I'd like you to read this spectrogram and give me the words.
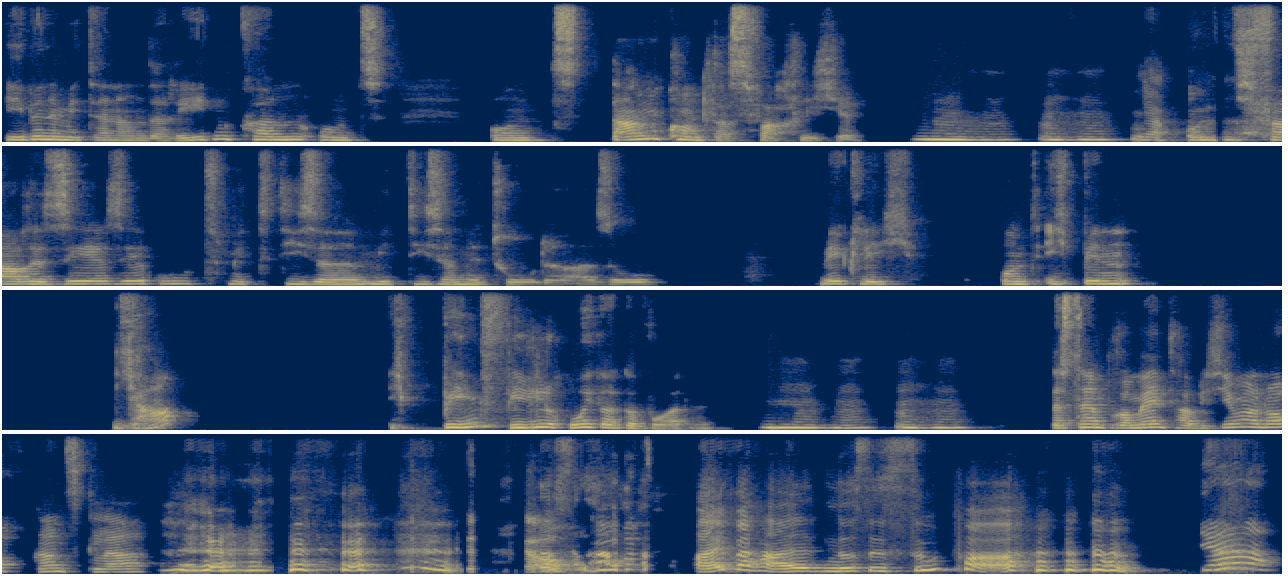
Ebene miteinander reden können und, und dann kommt das Fachliche. Mhm. Mhm. Ja. Und ich fahre sehr, sehr gut mit dieser, mit dieser Methode. Also wirklich. Und ich bin, ja, ich bin viel ruhiger geworden. Mhm. Mhm. Das Temperament habe ich immer noch, ganz klar. Das Auch gut. beibehalten, das ist super. Ja,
